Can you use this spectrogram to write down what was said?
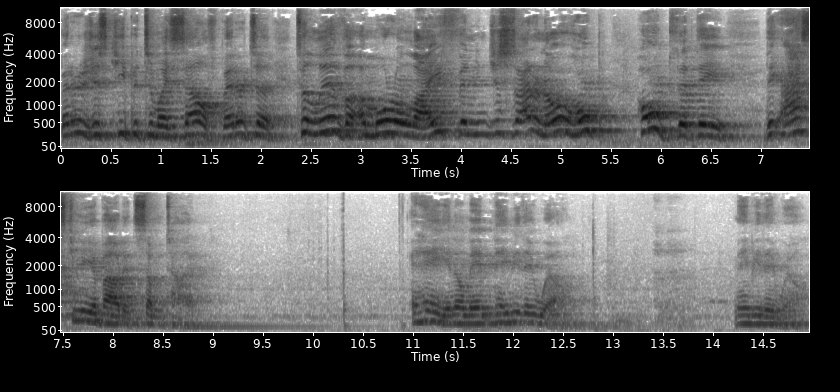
Better to just keep it to myself. Better to, to live a moral life and just, I don't know, hope, hope that they, they ask me about it sometime. And hey, you know, maybe, maybe they will. Maybe they will.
